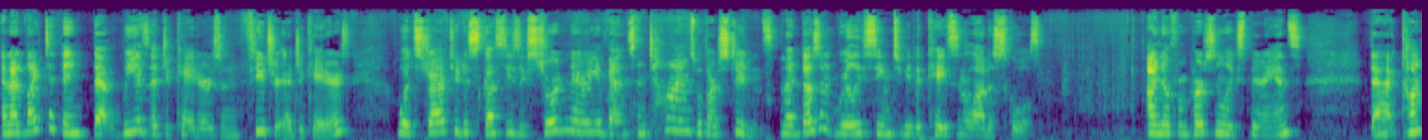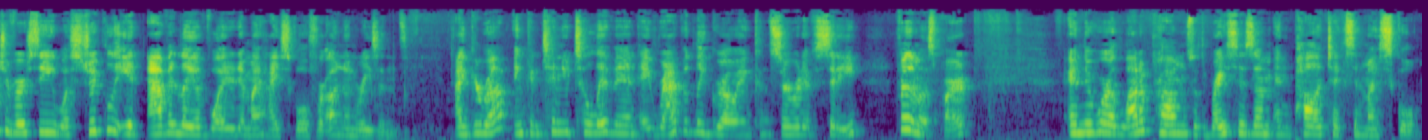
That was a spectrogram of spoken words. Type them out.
And I'd like to think that we as educators and future educators would strive to discuss these extraordinary events and times with our students. And that doesn't really seem to be the case in a lot of schools. I know from personal experience that controversy was strictly and avidly avoided in my high school for unknown reasons. I grew up and continue to live in a rapidly growing conservative city, for the most part, and there were a lot of problems with racism and politics in my school.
